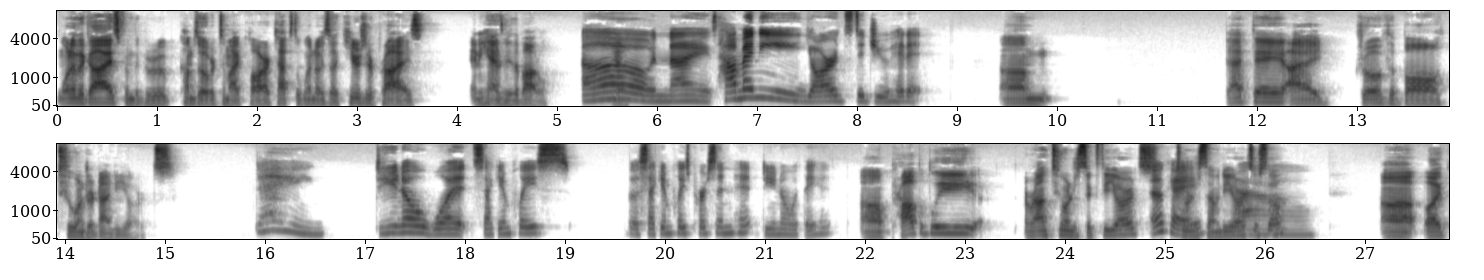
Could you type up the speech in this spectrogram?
one of the guys from the group comes over to my car, taps the window, he's like, "Here's your prize," and he hands me the bottle. oh, nice. How many yards did you hit it? Um, that day I drove the ball 290 yards. Dang. Do you know what second place the second place person hit? Do you know what they hit? Uh, probably around 260 yards. Okay. 270 yards or so. Uh, like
